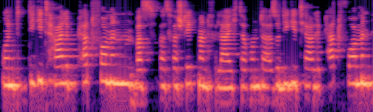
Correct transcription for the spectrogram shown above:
Und digitale Plattformen, was, was versteht man vielleicht darunter? Also digitale Plattformen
